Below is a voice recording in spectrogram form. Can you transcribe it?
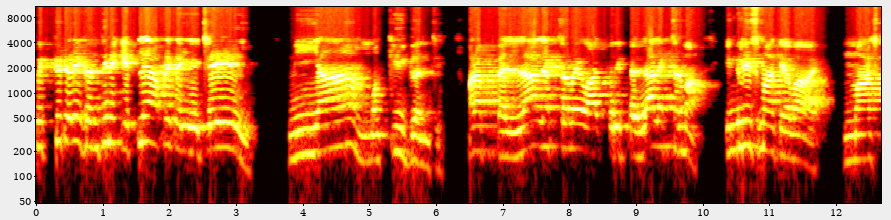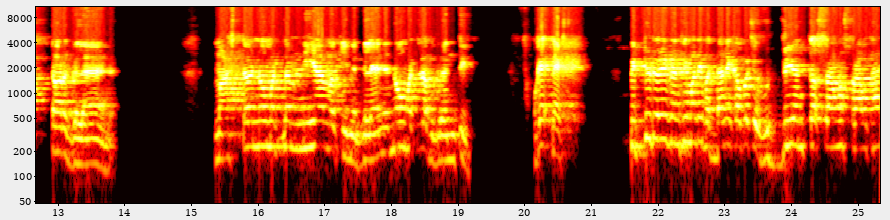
પિટ્યુટરી ગ્રંથિને એટલે આપણે કહીએ છીએ નિયામકી ગ્રંથિ. મારા પહેલા લેક્ચરમાં વાત કરી. પહેલા લેક્ચરમાં ઇંગ્લિશમાં કહેવાય માસ્ટર ગ્લેન્ડ. માસ્ટર નો મતલબ નિયામકી ને ગ્લેન્ડ નો મતલબ ગ્રંથિ. ઓકે નેક્સ્ટ પિટ્યુટરી ગ્રંથિમાંથી બધાને ખબર છે, વૃદ્ધિ અંતઃસ્રાવનો સ્ત્રાવ થાય.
